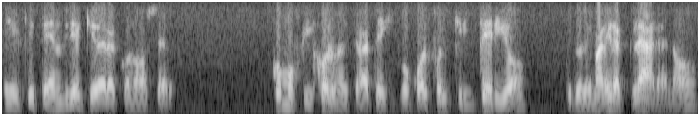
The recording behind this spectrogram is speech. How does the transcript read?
es el que tendría que dar a conocer cómo fijó los estratégicos, cuál fue el criterio, pero de manera clara, ¿no?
